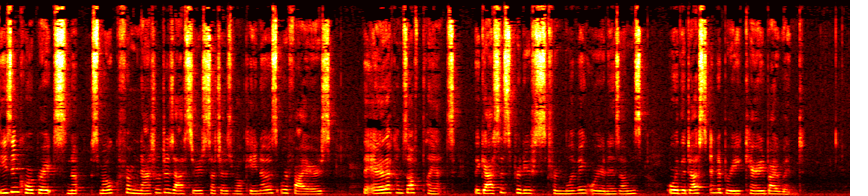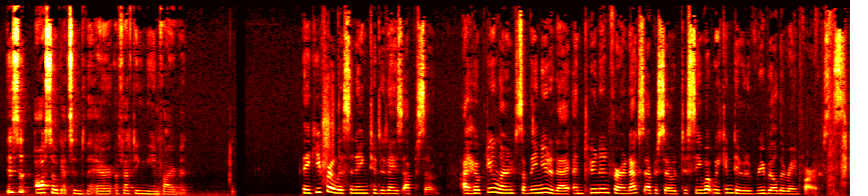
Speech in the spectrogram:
These incorporate smoke from natural disasters such as volcanoes or fires, the air that comes off plants, the gases produced from living organisms, or the dust and debris carried by wind. This also gets into the air, affecting the environment. Thank you for listening to today's episode. I hope you learned something new today and tune in for our next episode to see what we can do to rebuild the rainforests.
